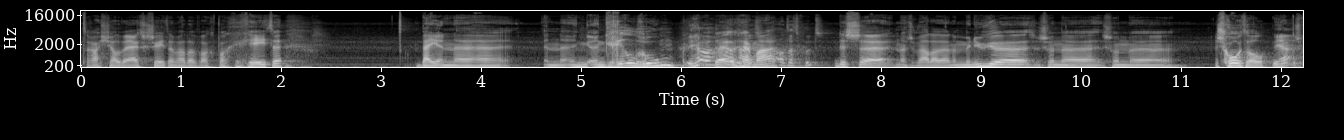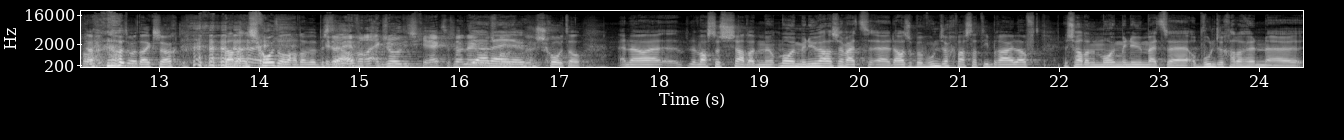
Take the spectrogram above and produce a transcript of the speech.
terrasje hadden we ergens gezeten en we hadden wat, wat gegeten. Bij een, een, een, een grillroom. Ja, oh, zeg nice. maar. Altijd goed. Dus eh, nou, we hadden een menu, eh, zo'n eh, zo'n eh, schotel. Ja, gewoon... dat wat ik zag. We hadden een schotel hadden we Is dat een besteld. van de exotische gerechten? Zo? Nee, ja, nee, schotel, een schotel. En eh er was dus, ze hadden een mooi menu hadden ze met, eh, dat was op een woensdag was dat die bruiloft. Dus ze hadden een mooi menu met, eh, op woensdag hadden hun eh,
